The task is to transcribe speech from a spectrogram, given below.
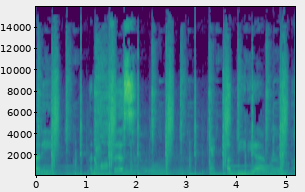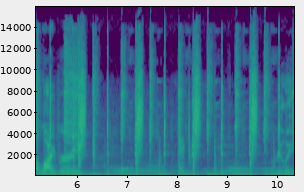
Study, an office, a media room, a library, really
